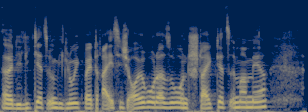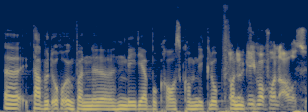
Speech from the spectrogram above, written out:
Äh, die liegt jetzt irgendwie, glaube ich, bei 30 Euro oder so und steigt jetzt immer mehr. Äh, da wird auch irgendwann eine, ein Mediabook rauskommen. Ich glaube von. Da gehe ich mal von aus.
